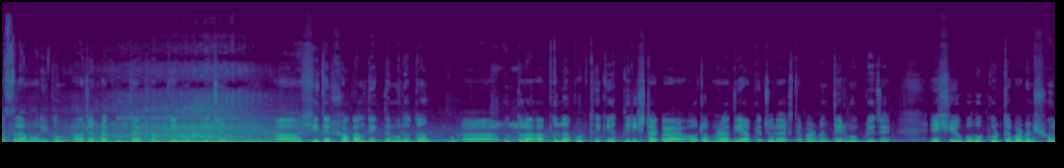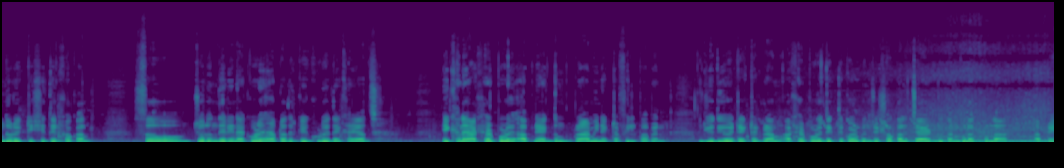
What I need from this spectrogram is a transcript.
আসসালামু আলাইকুম। আজ আমরা ঘুরতে আসলাম তেলমুখ ব্রিজে শীতের সকাল দেখতে মূলত। উত্তরা আবদুল্লাপুর থেকে তিরিশ টাকা অটো ভাড়া দিয়ে আপনি চলে আসতে পারবেন তেরমুখ ব্রিজে এসে উপভোগ করতে পারবেন সুন্দর একটি শীতের সকাল। সো চলুন দেরি না করে আপনাদেরকে ঘুরে দেখাই আজ। এখানে আসার পরে আপনি একদম গ্রামীণ একটা ফিল পাবেন। যদিও এটা একটা গ্রাম, আসার পরে দেখতে পারবেন যে সকালে চায়ের দোকানগুলো খোলা, আপনি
